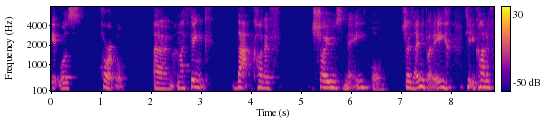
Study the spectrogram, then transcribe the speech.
It was horrible. Um, and I think that kind of shows me, or shows anybody that you kind of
